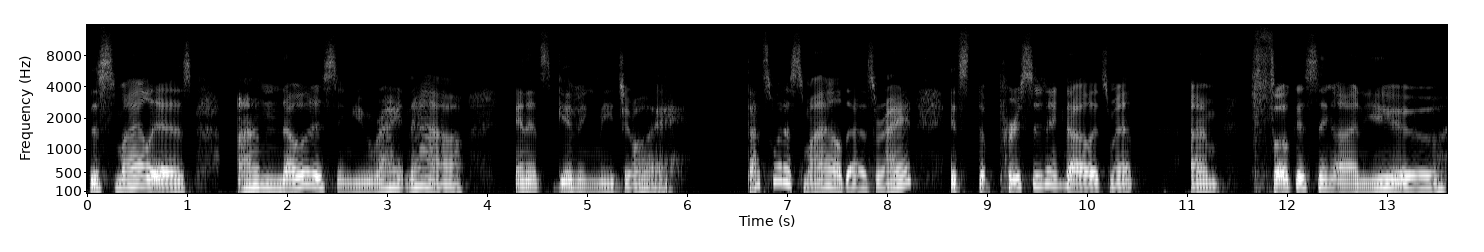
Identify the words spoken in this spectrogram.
The smile is, I'm noticing you right now and it's giving me joy. That's what a smile does, right? It's the person acknowledgement. I'm focusing on you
